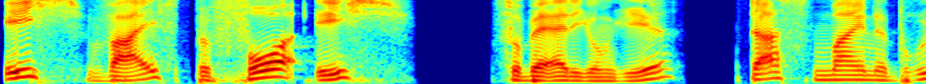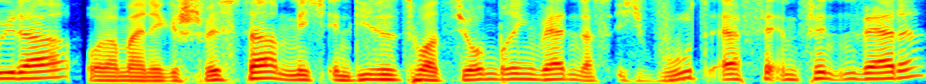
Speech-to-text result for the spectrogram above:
ich weiß, bevor ich zur Beerdigung gehe, dass meine Brüder oder meine Geschwister mich in diese Situation bringen werden, dass ich Wut empfinden werde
